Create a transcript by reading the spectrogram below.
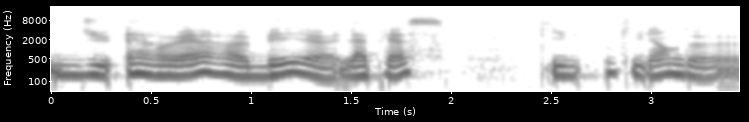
Du RER B, euh, Laplace, qui, qui vient de-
